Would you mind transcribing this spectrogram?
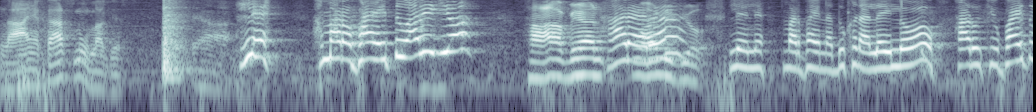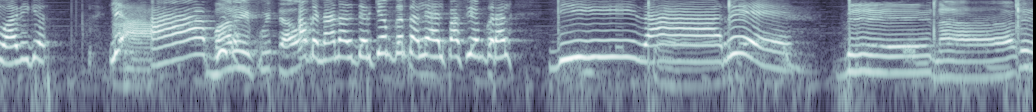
લા, અહીંયા કાચનું લાગે લે, અમારો ભાઈ તું આવી ગયો? હા બેન હારે લે લે મારા ભાઈના દુખણા લઈ લો. હારું થયું. ભાઈ તું આવી ગયો. લે આ મારે આપણે નાના અત્યારે કેમ કરતા? લે હાલ પાછું એમ કર હાલ. વીરા રે. બેના રે.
